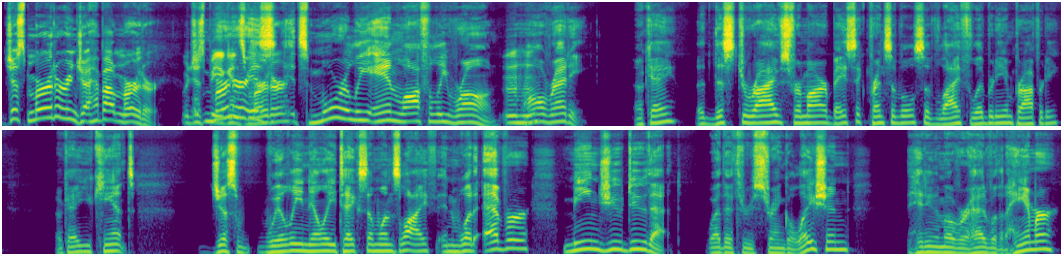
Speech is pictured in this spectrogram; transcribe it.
just murder and how about murder? Would just be against is- murder. it's morally and lawfully wrong Mhm. already. Okay, Th- this derives from our basic principles of life, liberty, and property. Okay, you can't just willy nilly take someone's life in whatever means you do that, whether through strangulation, hitting them over the head with a hammer,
